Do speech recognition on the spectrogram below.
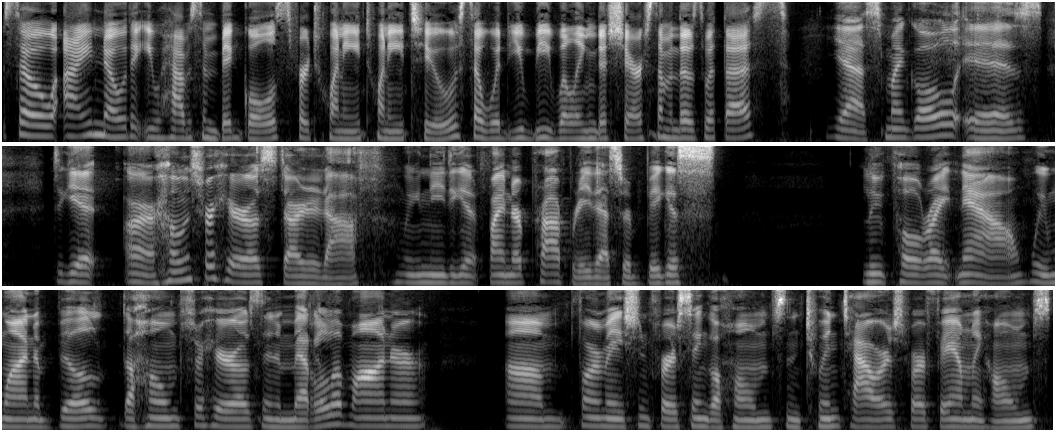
so I know that you have some big goals for 2022. So would you be willing to share some of those with us? Yes, my goal is to get our Homes for Heroes started off. We need to get find our property. That's our biggest loophole right now. We want to build the Homes for Heroes in a Medal of Honor um, formation for our single homes and twin towers for our family homes.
